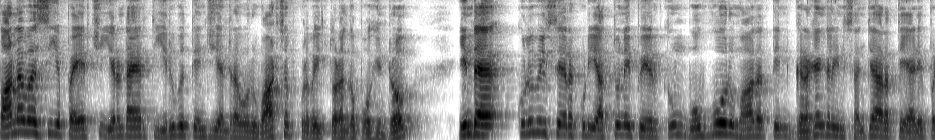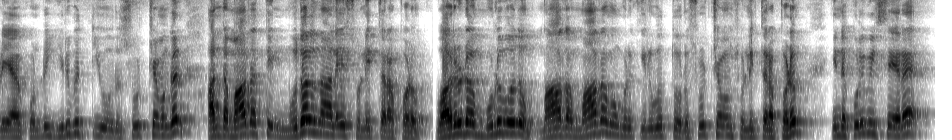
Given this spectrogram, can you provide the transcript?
பணவசிய பயிற்சி இரண்டாயிரத்தி இருபத்தஞ்சு என்ற ஒரு வாட்ஸ்அப் குழுவை தொடங்கப் போகின்றோம். இந்த குழுவில் சேரக்கூடிய அத்துணை பேருக்கும் ஒவ்வொரு மாதத்தின் கிரகங்களின் சஞ்சாரத்தை அடிப்படையாக கொண்டு இருபத்தி ஒரு சூட்சமங்கள் அந்த மாதத்தின் முதல் நாளே சொல்லித்தரப்படும். வருடம் முழுவதும் மாதம் மாதம் உங்களுக்கு இருபத்தோரு சூட்சமம் சொல்லித்தரப்படும். இந்த குழுவில் சேர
